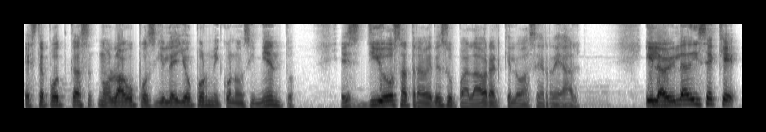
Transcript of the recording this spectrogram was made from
Este podcast no lo hago posible yo por mi conocimiento, es Dios a través de su palabra el que lo hace real. Y la Biblia dice que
